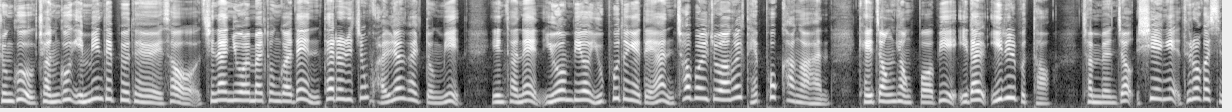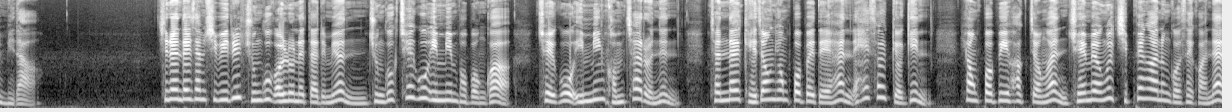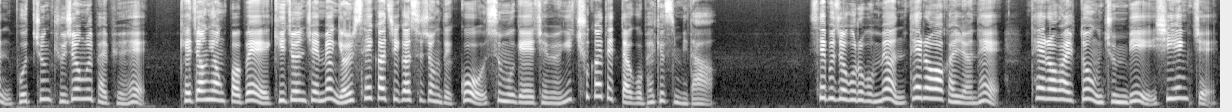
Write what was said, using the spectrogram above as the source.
중국 전국 인민대표대회에서 지난 6월 말 통과된 테러리즘 관련 활동 및 인터넷 유언비어 유포 등에 대한 처벌 조항을 대폭 강화한 개정 형법이 이달 1일부터 전면적 시행에 들어갔습니다. 지난달 31일 중국 언론에 따르면 중국 최고인민법원과 최고인민검찰원은 전날 개정형법에 대한 해설격인 형법이 확정한 죄명을 집행하는 것에 관한 보충 규정을 발표해 개정형법에 기존 죄명 13가지가 수정됐고 20개의 죄명이 추가됐다고 밝혔습니다. 세부적으로 보면 테러와 관련해 테러 활동 준비 시행죄,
